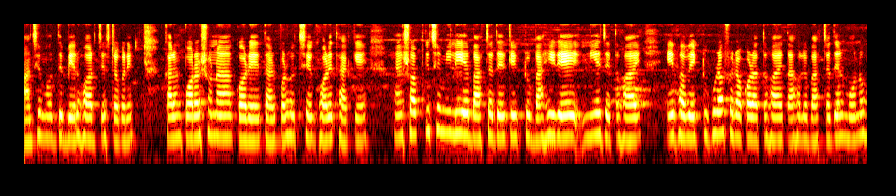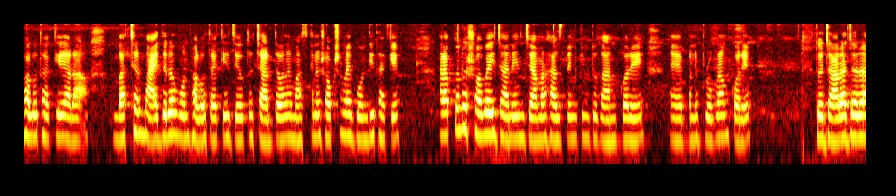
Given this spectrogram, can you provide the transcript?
মাঝে মধ্যে বের হওয়ার চেষ্টা করি। কারণ পড়াশোনা করে, তারপর হচ্ছে ঘরে থাকে হ্যাঁ সব কিছু মিলিয়ে বাচ্চাদেরকে একটু বাহিরে নিয়ে যেতে হয়, এভাবে একটু ঘোরাফেরা করাতে হয়, তাহলে বাচ্চাদের মনও ভালো থাকে আর বাচ্চার মায়েদেরও মন ভালো থাকে, যেহেতু চার দেওয়ালের মাঝখানে সবসময় বন্দি থাকে। আর আপনারা সবাই জানেন যে আমার হাজব্যান্ড কিন্তু গান করে মানে প্রোগ্রাম করে। তো যারা যারা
